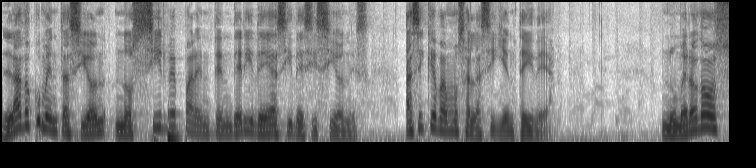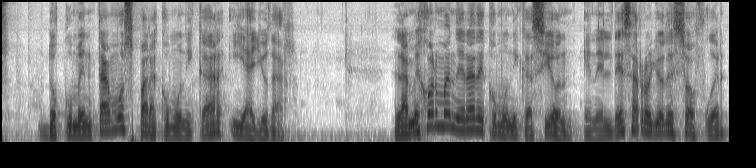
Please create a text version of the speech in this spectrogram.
La documentación nos sirve para entender ideas y decisiones, así que vamos a la siguiente idea. Número 2. Documentamos para comunicar y ayudar. La mejor manera de comunicación en el desarrollo de software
